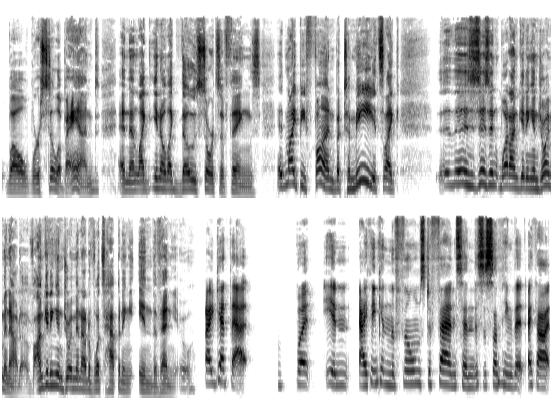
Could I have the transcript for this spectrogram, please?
well, we're still a band. And then like, you know, like those sorts of things. It might be fun, but to me it's like this isn't what I'm getting enjoyment out of. I'm getting enjoyment out of what's happening in the venue. I get that. But in I think in the film's defense, and this is something that I thought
